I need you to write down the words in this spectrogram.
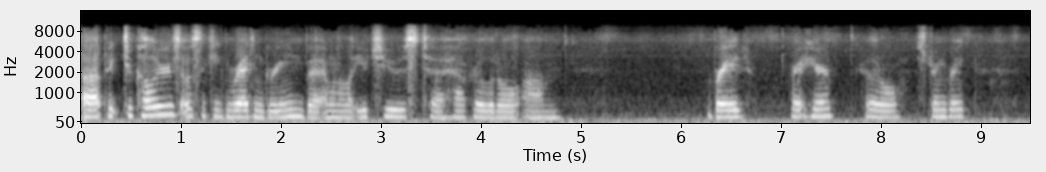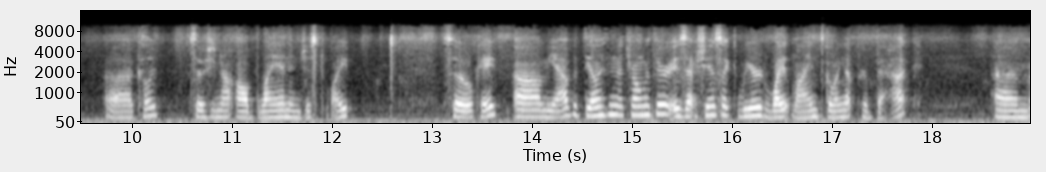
uh, pick two colors. I was thinking red and green, but I'm going to let you choose to have her little um, braid right here, her little string braid uh, colored, so she's not all bland and just white. So, okay, um, yeah, but the only thing that's wrong with her is that she has, like, weird white lines going up her back. Um,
